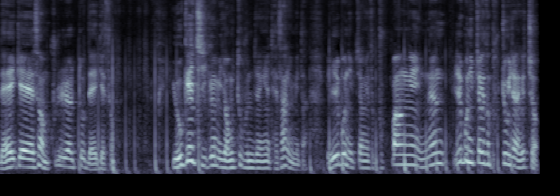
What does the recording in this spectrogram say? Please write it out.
네 개의 섬 쿠릴 열도 네 개 섬. 요게 지금 이 영토 분쟁의 대상입니다. 일본 입장에서 북방에 있는 일본 입장에서 북쪽이잖아요, 그렇죠?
